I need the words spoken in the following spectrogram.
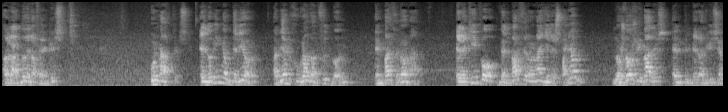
hablando de la fe en Cristo. Un martes. El domingo anterior habían jugado al fútbol en Barcelona el equipo del Barcelona y el español, los dos rivales en primera división.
